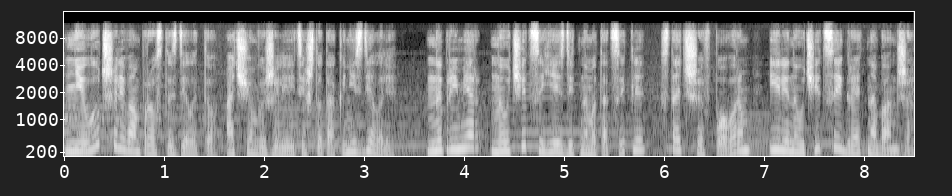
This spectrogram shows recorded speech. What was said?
Не лучше ли вам просто сделать то, о чем вы жалеете, что так и не сделали? Например, научиться ездить на мотоцикле, стать шеф-поваром или научиться играть на банджо.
